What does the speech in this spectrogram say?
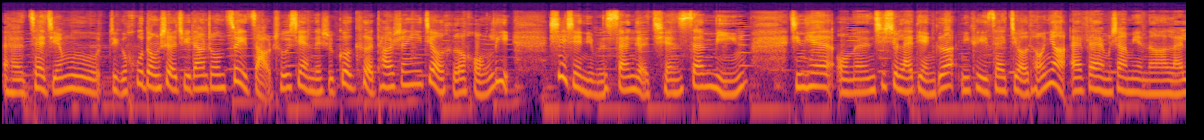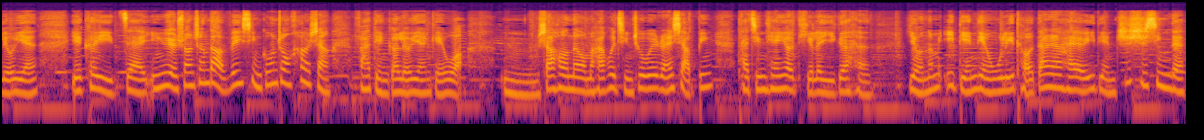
呃在节目这个互动社区当中最早出现的是过客涛声依旧和红利，谢谢你们三个前三名。今天我们继续来点歌，你可以在九头鸟 FM 上面呢来留言，也可以在音乐双声道微信公众号上发点歌留言给我。嗯，稍后呢我们还会请出微软小兵，他今天又提了一个很有那么一点点无厘头，当然还有一点知识性的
